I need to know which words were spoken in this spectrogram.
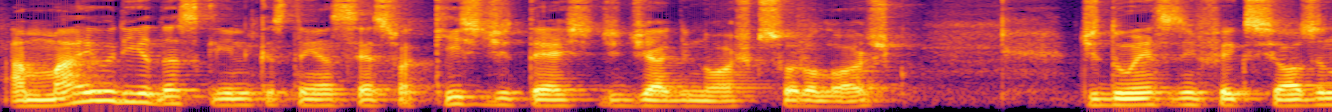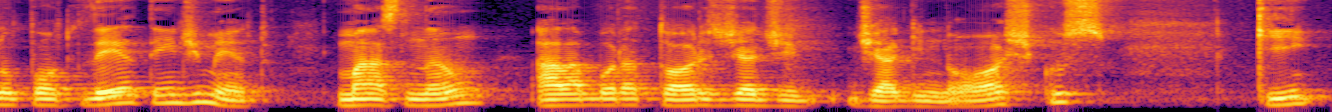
A maioria das clínicas tem acesso a kits de teste de diagnóstico sorológico de doenças infecciosas no ponto de atendimento, mas não a laboratórios de diagnósticos que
